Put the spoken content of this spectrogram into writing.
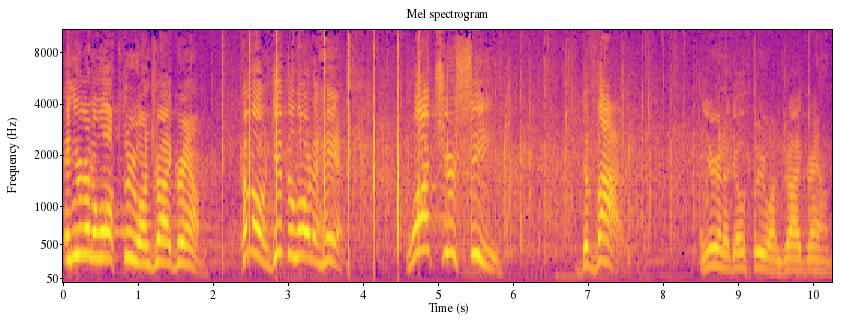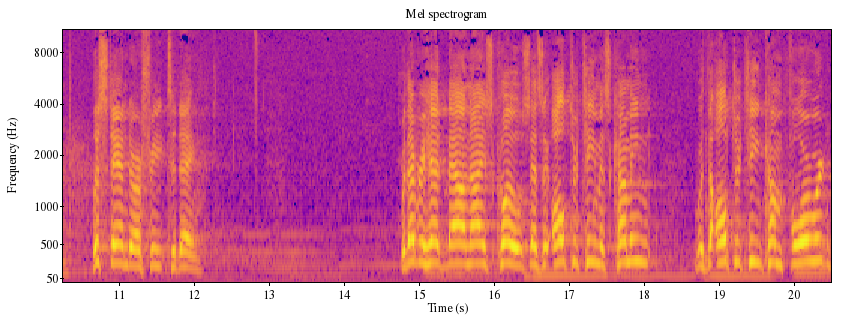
and you're going to walk through on dry ground. Come on, give the Lord a hand. Watch your sea divide, and you're going to go through on dry ground. Let's stand to our feet today. With every head bowed and eyes closed, as the altar team is coming, with the altar team come forward,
